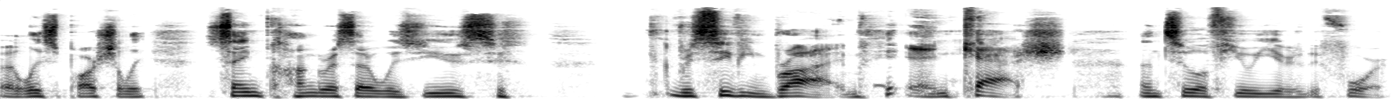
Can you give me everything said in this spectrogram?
at least partially same congress that was used to receiving bribe and cash until a few years before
